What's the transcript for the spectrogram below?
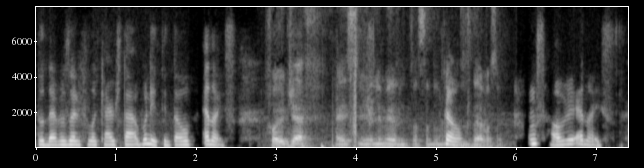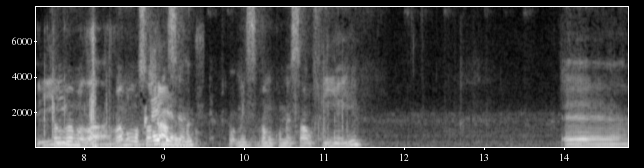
do Devils, ele falou que a arte tá bonita, então é nóis. Foi o Jeff, é esse ele mesmo, torcedor do- Então. dos Devils. Um salve, é nóis. E Então vamos lá, vamos só pra vamos começar o fim aí. É,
